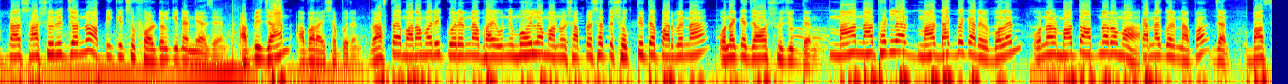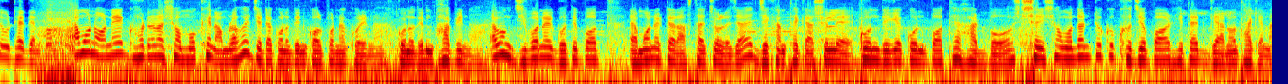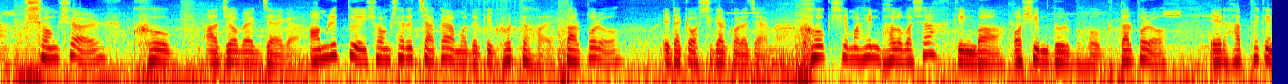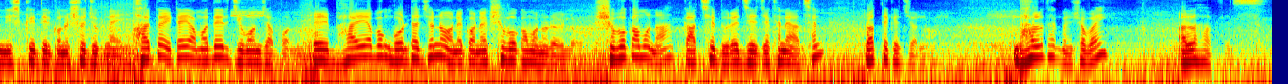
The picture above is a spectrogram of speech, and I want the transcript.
আপনার শাশুড়ির জন্য আপনি কিছু ফলটল কিনে নিয়ে যান। আপনি যান আবার আইসা পড়েন। রাস্তায় মারামারি করেন না ভাই উনি মহিলা মানুষ আপনার সাথে শক্তিতে পারবে না ওনাকে যাওয়ার সুযোগ দেন। মা না থাকলে আর মা ডাকবে কারে? বলেন ওনার মা তো আপনারও মা। কান্না করে না পা যান বাসে উঠে দেন। এমন অনেক ঘটনার সম্মুখীন আমরা হই যেটা কোনোদিন কল্পনা করি না কোনোদিন ভাবি না। এবং জীবনের গতিপথ এমন একটা রাস্তায় চলে যায় যেখান থেকে আসলে কোন দিকে কোন পথে হাঁটবো, সেই সমাধানটুকু খুঁজে পাওয়ার হিতায় জ্ঞানও থাকে না। সংসার খুব আজব এক জায়গা। আমৃত্যু এই সংসারের চাকা আমাদেরকে ঘুরতে হয়। তারপরও এটাকে অস্বীকার করা যায় না। হোক সীমাহীন ভালোবাসা কিংবা অসীম দুর্ভোগ, তারপরও এর হাত থেকে নিষ্কৃতির কোনো সুযোগ নেই। হয়তো এটাই আমাদের জীবনযাপন। এই ভাই এবং বোনটার জন্য অনেক অনেক শুভকামনা রইল। শুভকামনা কাছে দূরে যে যেখানে আছেন প্রত্যেকের জন্য। ভালো থাকবেন সবাই। আল্লাহ হাফিজ।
